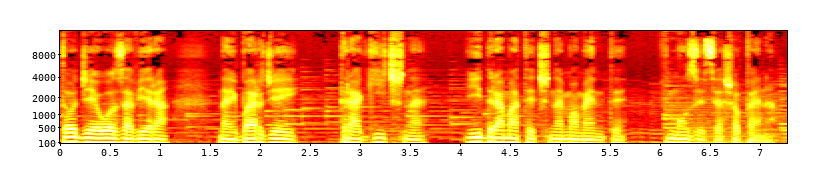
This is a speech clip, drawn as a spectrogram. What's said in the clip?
To dzieło zawiera najbardziej tragiczne i dramatyczne momenty w muzyce Chopina.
